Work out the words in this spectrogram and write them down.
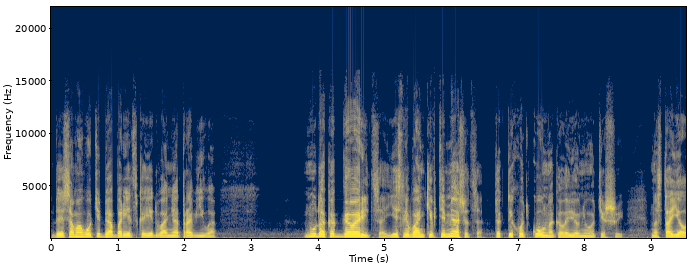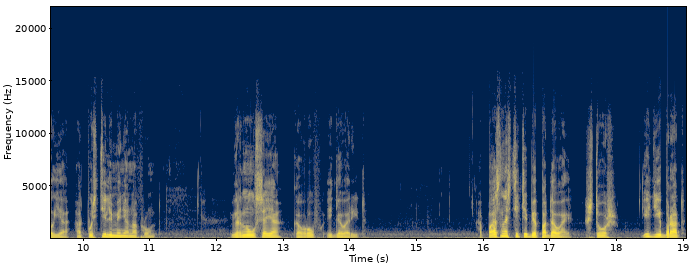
да и самого тебя Борецкая едва не отравила. Ну да, как говорится, если Ваньке втемяшится, так ты хоть кол на голове у него тиши. Настоял я, отпустили меня на фронт. Вернулся я, Ковров и говорит. Опасности тебе подавай. Что ж, иди, брат,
